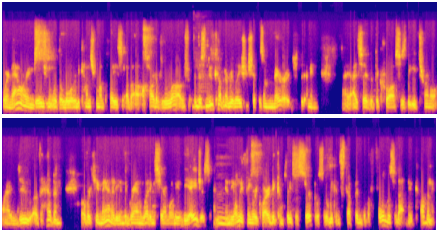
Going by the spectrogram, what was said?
where now our engagement with the Lord comes from a place of a heart of love. Yeah. This new covenant relationship is a marriage. I mean, I, would say that the cross is the eternal I do of heaven over humanity in the grand wedding ceremony of the ages. And, mm. and the only thing required to complete the circle so that we can step into the fullness of that new covenant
